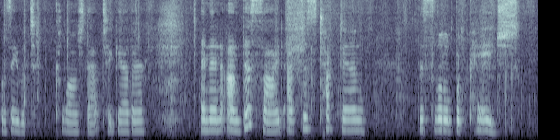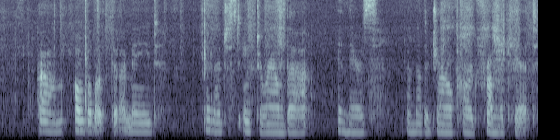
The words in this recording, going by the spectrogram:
was able to collage that together. And then on this side, I've just tucked in this little book page um, envelope that I made, and I just inked around that and there's another journal card from the kit.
